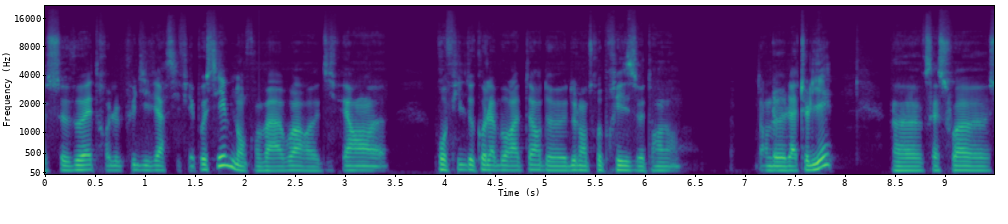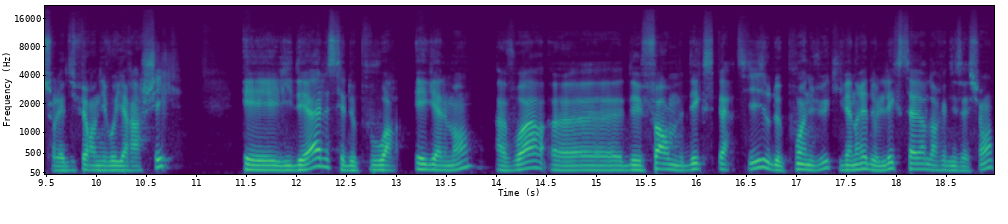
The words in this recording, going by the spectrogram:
se veut être le plus diversifié possible, donc on va avoir, différents, profils de collaborateurs de l'entreprise dans dans l'atelier, que ça soit, sur les différents niveaux hiérarchiques et l'idéal, c'est de pouvoir également avoir, des formes d'expertise ou de points de vue qui viendraient de l'extérieur de l'organisation,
